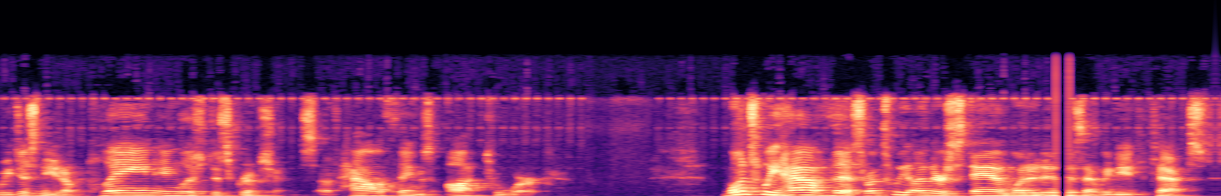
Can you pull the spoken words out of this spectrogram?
We just need a plain English descriptions of how things ought to work once we have this, once we understand what it is that we need to test,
